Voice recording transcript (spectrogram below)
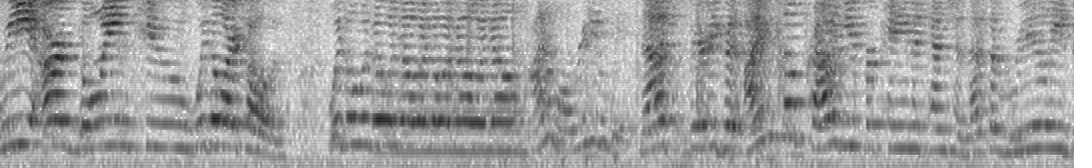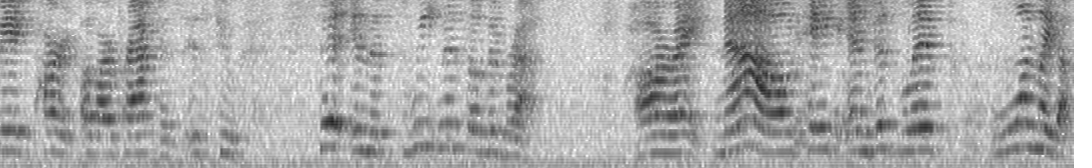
we are going to wiggle our toes. Wiggle, wiggle, wiggle, wiggle, wiggle, wiggle. I'm already awake. That's very good. I'm so proud of you for paying attention. That's a really big part of our practice is to sit in the sweetness of the breath. All right, now take and just lift one leg up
